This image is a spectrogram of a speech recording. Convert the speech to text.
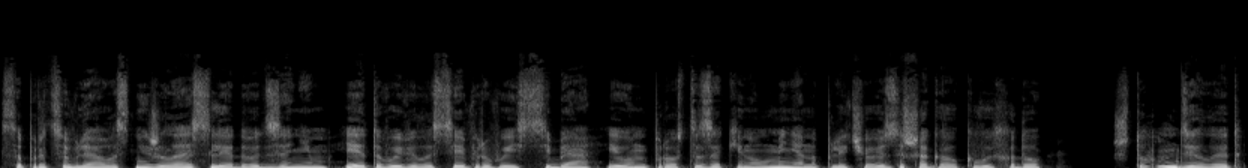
Сопротивлялась, не желая следовать за ним, и это вывело Северова из себя, и он просто закинул меня на плечо и зашагал к выходу. Что он делает?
